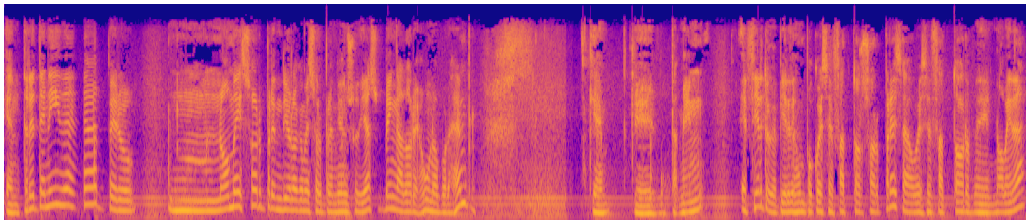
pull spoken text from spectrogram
entretenida, pero no me sorprendió lo que me sorprendió en su día Vengadores 1, por ejemplo que, que también es cierto que pierdes un poco ese factor sorpresa o ese factor de novedad,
